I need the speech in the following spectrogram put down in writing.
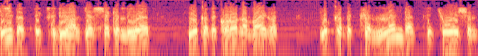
He that speaks with you has just shaken the earth. Look at the coronavirus. Look at the tremendous situation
